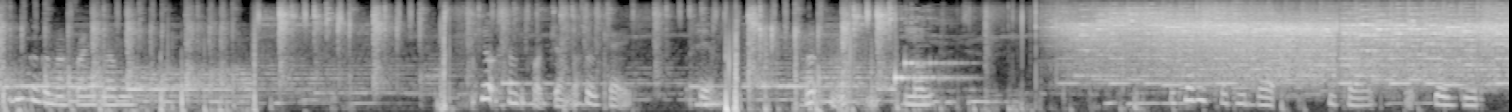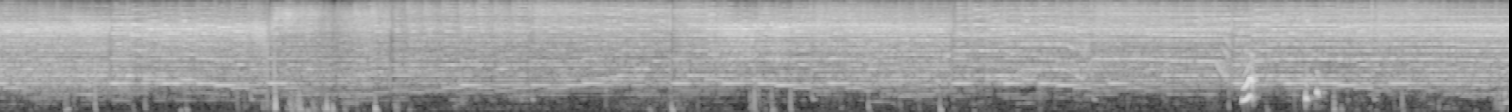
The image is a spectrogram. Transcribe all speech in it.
Let's just go to my friend's level. He got 75 gems, that's okay. Him. Lol. This level's copied, but cares? It's still good. Yeah.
